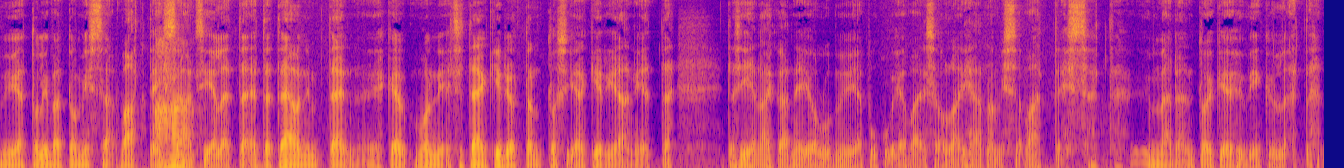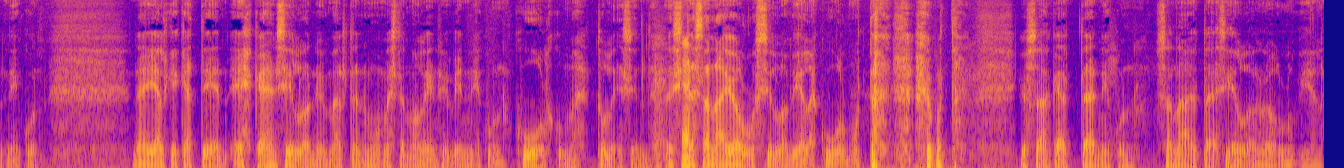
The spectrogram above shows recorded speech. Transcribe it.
myyjät olivat omissa vaatteissaan Aha. siellä, että, että tämä on nimittäin ehkä moni, sitä en kirjoittanut tosiaan kirjaani, että että siihen aikaan ei ollut myyjäpukuja, vai se olla ihan omissa vaatteissa. Että ymmärrän nyt oikein hyvin kyllä, että hän niin kuin, näin jälkikäteen, ehkä en silloin ymmärtänyt, mun mielestä mä olin hyvin niin kuin cool, kun mä tulin sinne. Sitä sanaa ei ollut silloin vielä cool, mutta, mutta jos saa käyttää niin kuin sanaa, jota ei siellä on ollut vielä.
